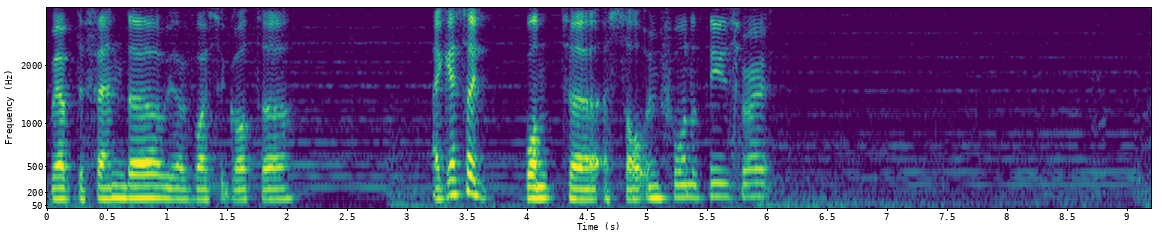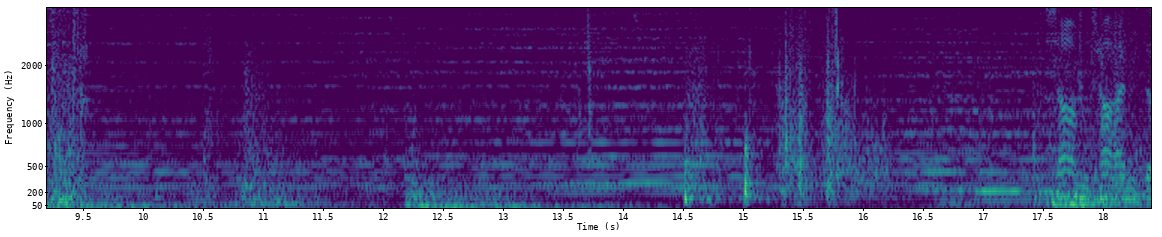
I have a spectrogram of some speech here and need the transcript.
We have Defender, we have Vysogota. I guess I want to assault him for one of these, right? Sometimes the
